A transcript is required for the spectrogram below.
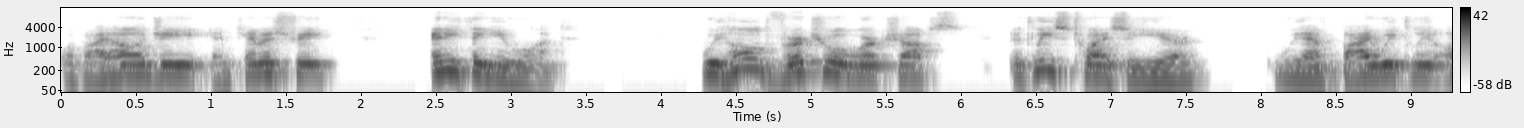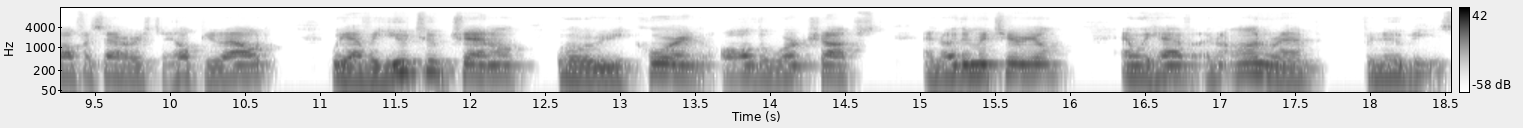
or biology and chemistry, anything you want. We hold virtual workshops at least twice a year. We have biweekly office hours to help you out. We have a YouTube channel where we record all the workshops and other material, and we have an on ramp for newbies.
